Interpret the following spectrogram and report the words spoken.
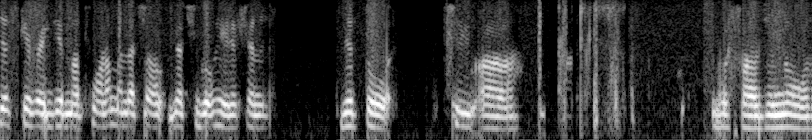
just getting ready to give my point. I'm gonna let you let you go ahead and finish your thought to uh with uh Janoris.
